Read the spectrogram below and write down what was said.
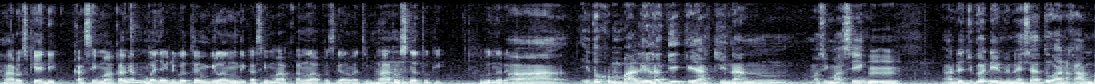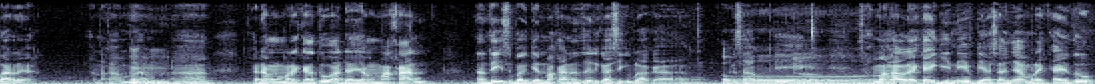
harus kayak dikasih makan kan banyak juga tuh yang bilang dikasih makan lah apa segala macam. Harus nggak tuh Ki sebenarnya? uh, itu kembali lagi keyakinan masing-masing. Mm-mm. Ada juga di Indonesia tuh anak ambar ya, anak ambar. Nah, kadang mereka tuh ada yang makan, nanti sebagian makanan itu dikasih ke belakang, Oh. ke samping. Sama halnya kayak gini, biasanya mereka itu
